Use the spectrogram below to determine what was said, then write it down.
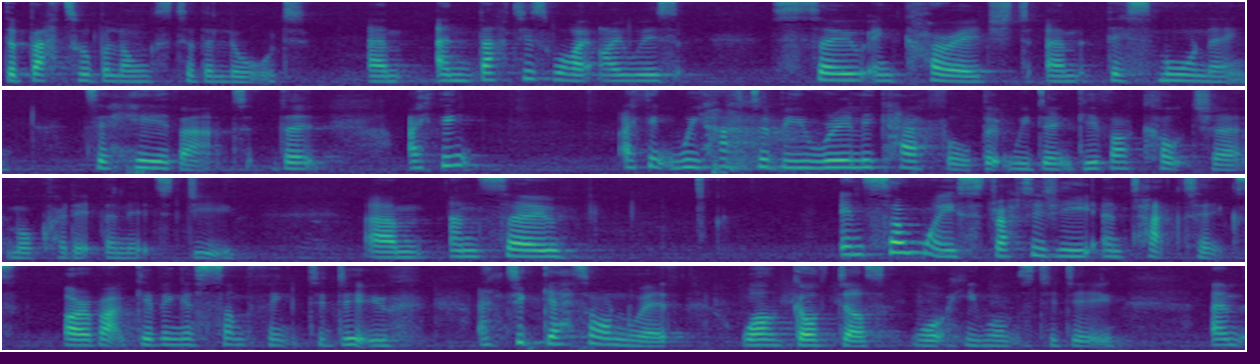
the battle belongs to the Lord. Um, and that is why I was so encouraged um, this morning to hear that. That I think, I think we have to be really careful that we don't give our culture more credit than it's due. Um, and so, in some ways, strategy and tactics are about giving us something to do and to get on with while God does what he wants to do. Um,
